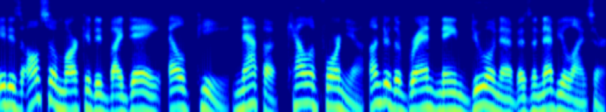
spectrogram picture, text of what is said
It is also marketed by Dey, LP, Napa, California, under the brand name Duoneb as a nebulizer.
